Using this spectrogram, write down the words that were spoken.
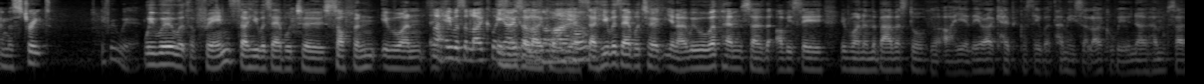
in the street everywhere. We were with a friend, so he was able to soften everyone. So he was a local He yoga. was a local, local. yes. So he was able to, you know, we were with him, so that obviously everyone in the barber store, go, oh yeah, they're okay because they're with him. He's a local, we know him, so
